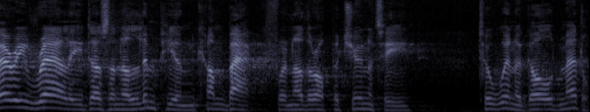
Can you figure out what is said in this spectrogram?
Very rarely does an Olympian come back for another opportunity to win a gold medal.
